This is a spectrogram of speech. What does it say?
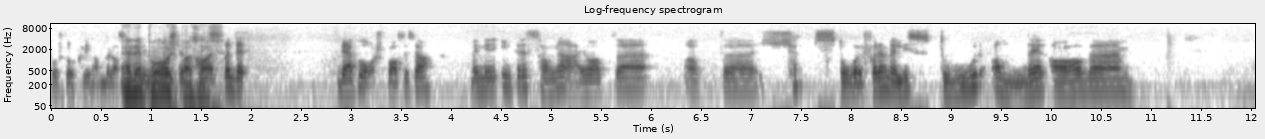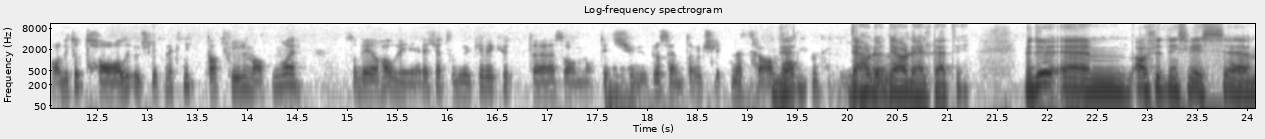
hvor stor klimabelastning Er det på årsbasis? Det, det, er på årsbasis, ja. Men det interessante er jo at, eh, at kjøtt står for en veldig stor andel av, av de totale utslippene knytta til maten vår. Så det å halvere kjøttforbruket vil kutte sånn opptil 20% av utslippene fra maten. Det, det, har du, det, har du, helt rett i. Men du, eh, avslutningsvis. Eh,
